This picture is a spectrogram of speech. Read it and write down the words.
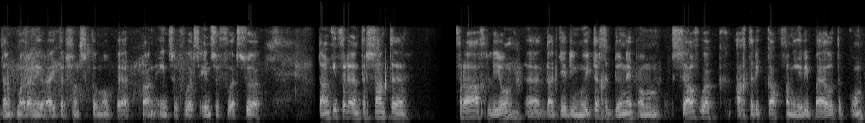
dink maar aan die ruiter van Skimmelberg plan ensovoorts ensovoorts. So dankie vir 'n interessante vraag Leon uh, dat jy die moeite gedoen het om self ook agter die kap van hierdie byl te kom.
